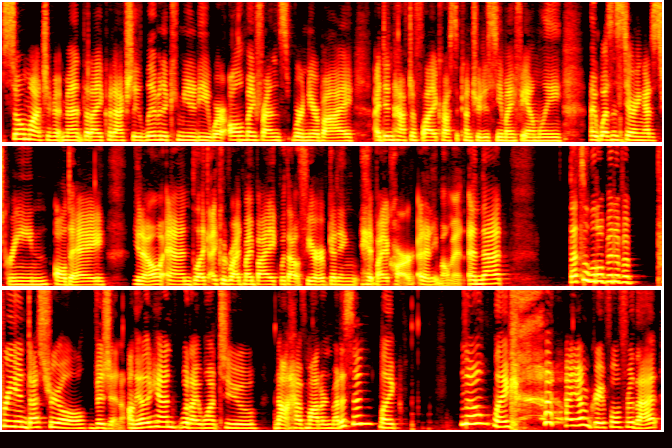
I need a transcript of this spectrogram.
so much if it meant that I could actually live in a community where all of my friends were nearby. I didn't have to fly across the country to see my family. I wasn't staring at a screen all day, you know, and like I could ride my bike without fear of getting hit by a car at any moment. And that, that's a little bit of a pre industrial vision. On the other hand, would I want to not have modern medicine? Like, no, like I am grateful for that.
